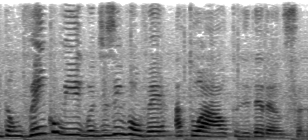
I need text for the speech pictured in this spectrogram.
Então vem comigo desenvolver a tua autoliderança.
